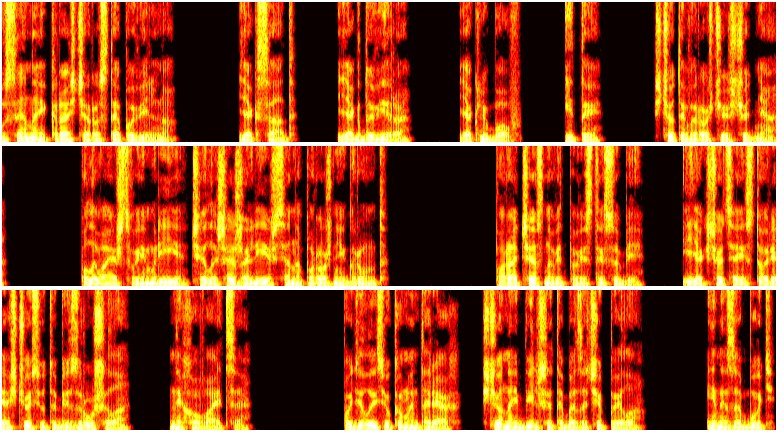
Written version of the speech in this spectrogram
усе найкраще росте повільно як сад, як довіра, як любов. І ти, що ти вирощуєш щодня? Поливаєш свої мрії чи лише жалієшся на порожній ґрунт? Пора чесно відповісти собі. І якщо ця історія щось у тобі зрушила, не ховай це. Поділись у коментарях, що найбільше тебе зачепило. І не забудь,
